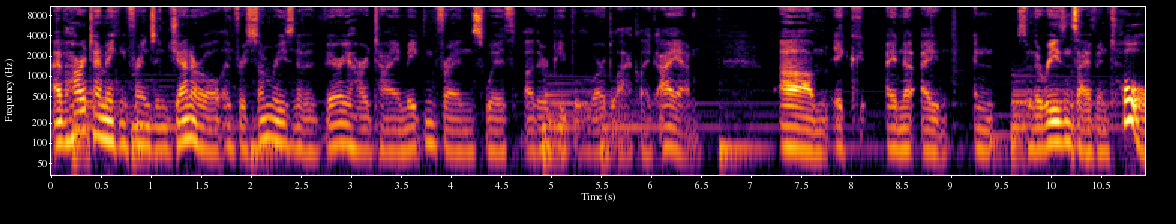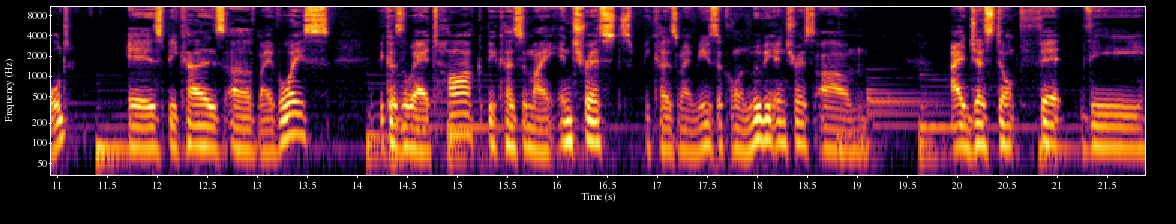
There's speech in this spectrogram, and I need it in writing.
I have a hard time making friends in general, and for some reason, I have a very hard time making friends with other people who are black, like I am. Um, it, I know, I, and some of the reasons I've been told is because of my voice, because of the way I talk, because of my interests, because of my musical and movie interests. Um, I just don't fit the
